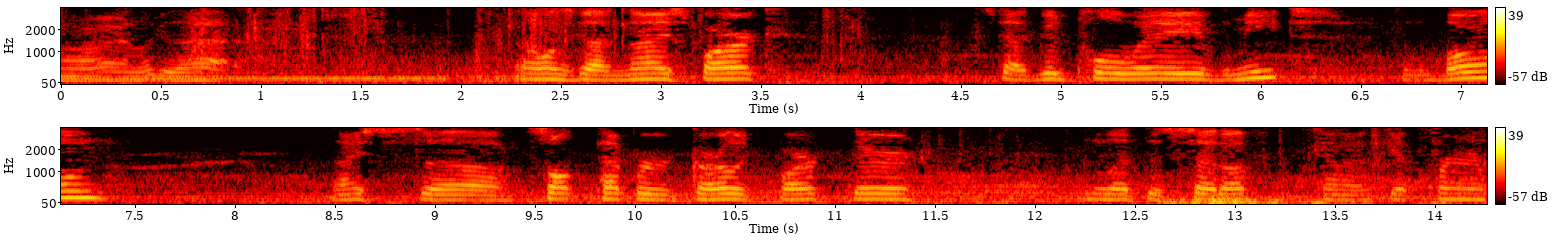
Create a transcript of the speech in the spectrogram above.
All right, look at that. That one's got a nice bark. Got a good pull away of the meat from the bone. Nice uh, salt, pepper, garlic bark there. Let this set up, kind of get firm.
